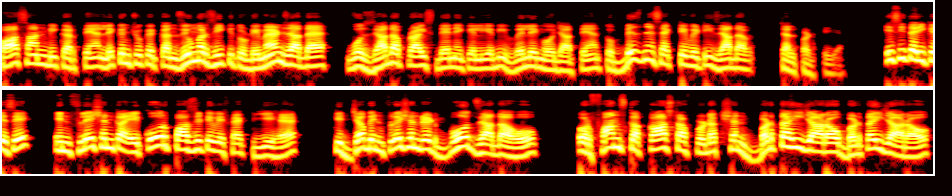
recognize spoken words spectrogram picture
पास ऑन भी करते हैं। लेकिन चूँकि कंज्यूमर्स ही की तो डिमांड ज़्यादा है, वो ज़्यादा प्राइस देने के लिए भी विलिंग हो जाते हैं तो बिज़नेस एक्टिविटी ज़्यादा चल पड़ती है। इसी तरीके से इन्फ्लेशन का एक और पॉजिटिव इफ़ेक्ट ये है कि जब इन्फ्लेशन रेट बहुत ज़्यादा हो और फर्म्स का कॉस्ट ऑफ़ प्रोडक्शन बढ़ता ही जा रहा हो, बढ़ता ही जा रहा हो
